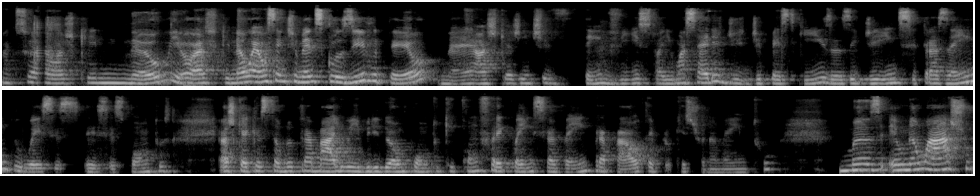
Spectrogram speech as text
Maxwell, eu acho que não, e eu acho que não é um sentimento exclusivo teu, né? Acho que a gente tem visto aí uma série de, de pesquisas e de índice trazendo esses, esses pontos. Eu acho que a questão do trabalho híbrido é um ponto que com frequência vem para a pauta e para o questionamento mas eu não acho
